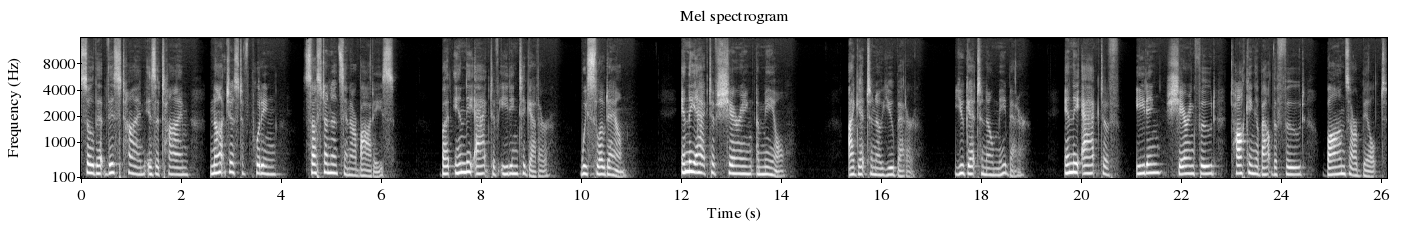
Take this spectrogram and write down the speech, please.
so that this time is a time not just of putting sustenance in our bodies, but in the act of eating together, we slow down. In the act of sharing a meal, I get to know you better. You get to know me better. In the act of eating, sharing food, talking about the food, bonds are built,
